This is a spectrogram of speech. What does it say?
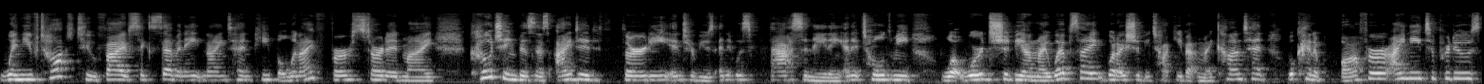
when you've talked to five, six, seven, eight, nine, ten people. When I first started my coaching business, I did 30 interviews and it was fascinating. And it told me what words should be on my website, what I should be talking about in my content, what kind of offer I need to produce,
